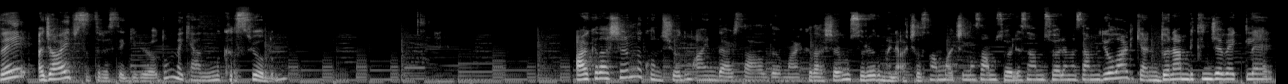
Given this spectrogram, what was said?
Ve acayip strese giriyordum ve kendimi kasıyordum. Arkadaşlarımla konuşuyordum. Aynı dersi aldığım arkadaşlarıma soruyordum. Hani açılsam mı açılmasam mı söylesem mi söylemesem mi diyorlar ki hani dönem bitince bekle,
